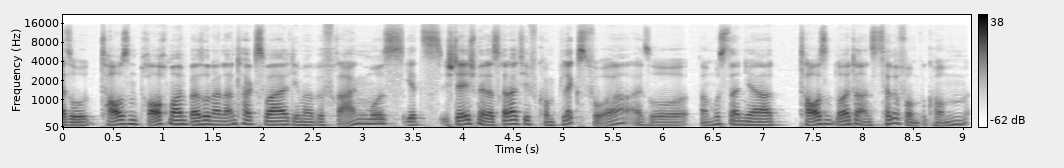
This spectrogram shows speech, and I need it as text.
Also 1000 braucht man bei so einer Landtagswahl, die man befragen muss. Jetzt stelle ich mir das relativ komplex vor. Also man muss dann ja 1000 Leute ans Telefon bekommen.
